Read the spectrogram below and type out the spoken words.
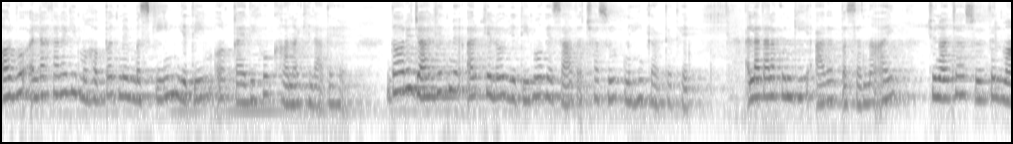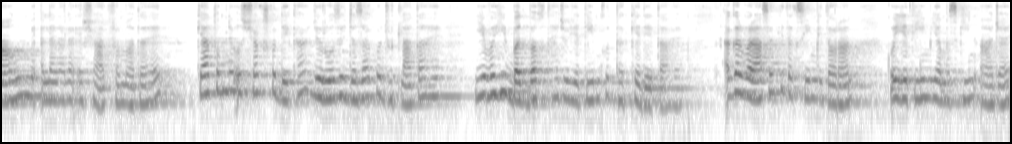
और वो अल्लाह ताला की मोहब्बत में मस्कीन, यतीम और कैदी को खाना खिलाते हैं। दौर जाहलीत में अरब के लोग यतीमों के साथ अच्छा सलूक नहीं करते थे। अल्लाह ताला को उनकी आदत पसंद ना आई। चुनाचा सूरतुलमाउन में अल्लाह ताला इरशाद फरमाता है, क्या तुमने उस शख्स को देखा जो रोज़ जज़ा को झुटलाता है? ये वही बदबख्त है जो यतीम को धक्के देता है। अगर वरासत की तकसीम के दौरान कोई यतीम या मस्किन आ जाए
